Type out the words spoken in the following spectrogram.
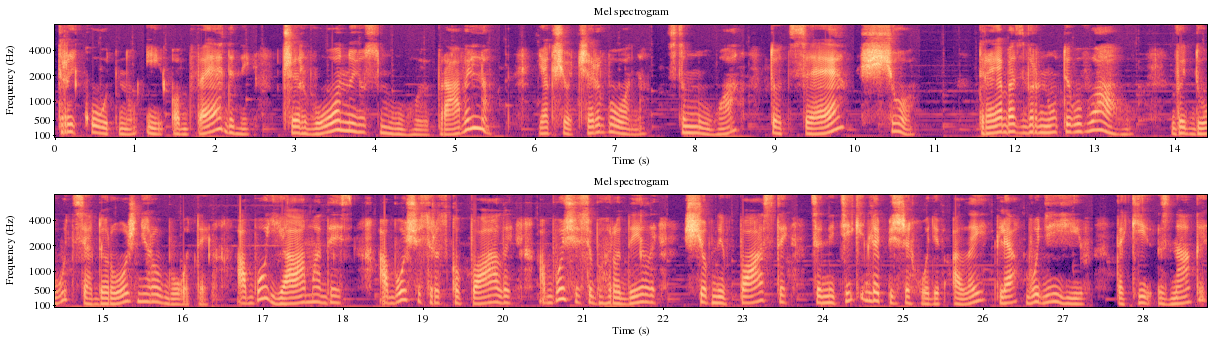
Трикутну і обведений червоною смугою. Правильно? Якщо червона смуга, то це що? Треба звернути увагу. Ведуться дорожні роботи, або яма десь, або щось розкопали, або щось обгородили, щоб не впасти. Це не тільки для пішоходів, але й для водіїв. Такі знаки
